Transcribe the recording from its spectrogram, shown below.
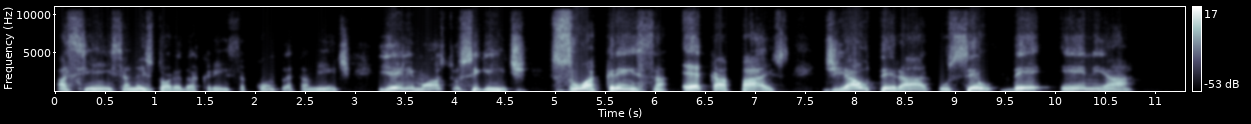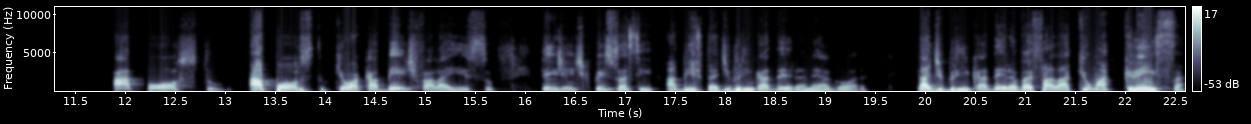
a ciência na história da crença completamente, e ele mostra o seguinte: sua crença é capaz de alterar o seu DNA. Aposto, aposto que eu acabei de falar isso. Tem gente que pensou assim: a Bia está de brincadeira, né? Agora. Está de brincadeira. Vai falar que uma crença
